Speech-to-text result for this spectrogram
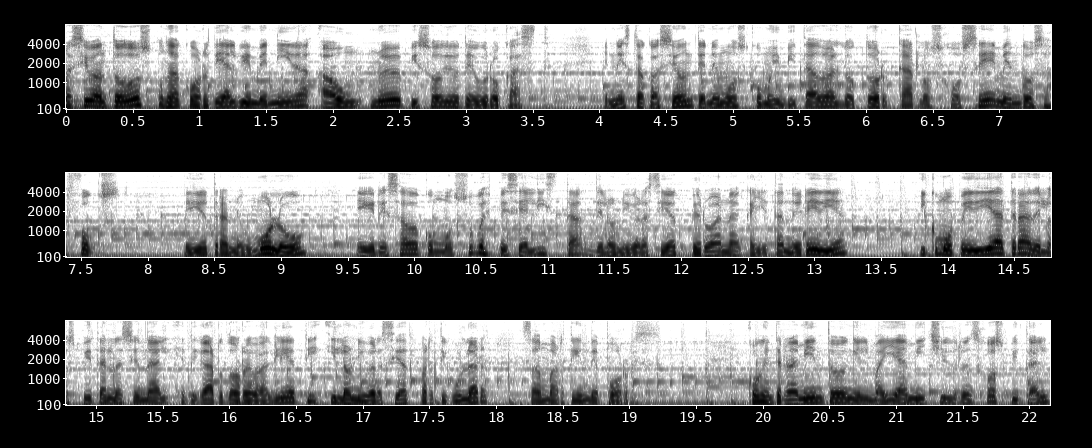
Reciban todos una cordial bienvenida a un nuevo episodio de Eurocast. En esta ocasión tenemos como invitado al doctor Carlos José Mendoza Fox, pediatra neumólogo, egresado como subespecialista de la Universidad Peruana Cayetano Heredia y como pediatra del Hospital Nacional Edgardo Rebagliati y la Universidad Particular San Martín de Porres, con entrenamiento en el Miami Children's Hospital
